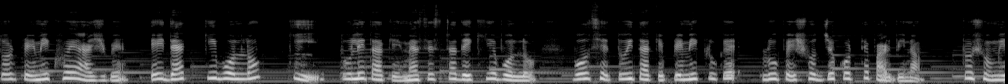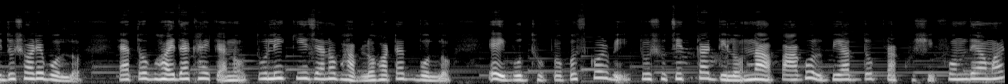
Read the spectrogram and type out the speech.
তোর প্রেমিক হয়ে আসবে। এই দেখ, কি বলল? কি? তুলি তাকে মেসেজটা দেখিয়ে বলল, বলছে, তুই তাকে প্রেমিক রূপে রূপে সহ্য করতে পারবি না। টুসু মৃদু স্বরে বলল, এত ভয় দেখায় কেন? তুলি কি যেন ভাবলো, হঠাৎ বলল, এই বুদ্ধু, প্রপোজ করবি? টুসু চিৎকার দিল, না, পাগল বিয়াদ্দব রাক্ষসী, ফোন দে আমার।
